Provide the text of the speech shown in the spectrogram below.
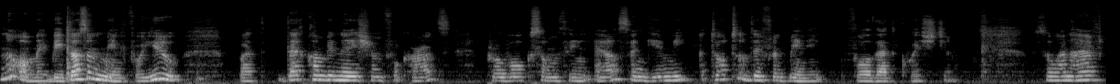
No, maybe it doesn't mean for you, but that combination for cards provoke something else and give me a total different meaning for that question. So I have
